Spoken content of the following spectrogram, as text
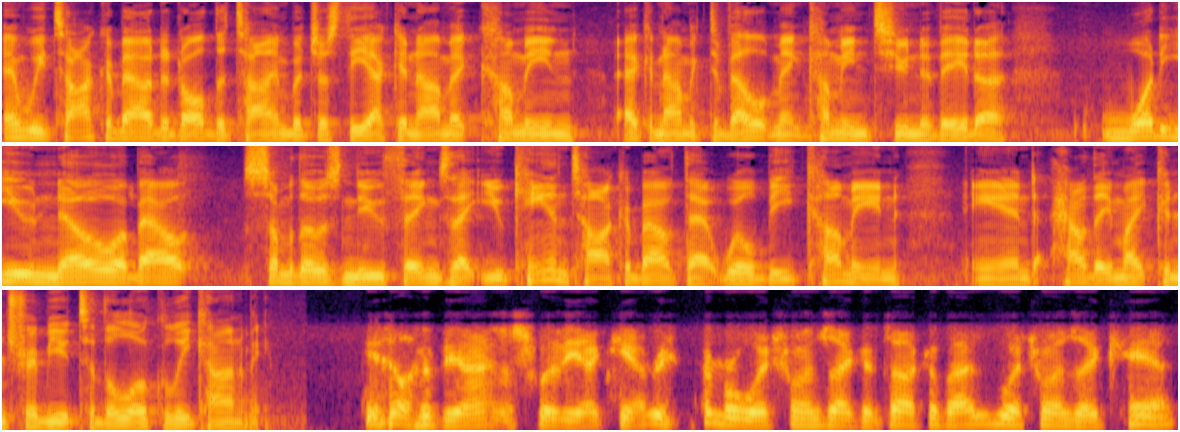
And we talk about it all the time, but just the economic coming, economic development coming to Nevada. What do you know about some of those new things that you can talk about that will be coming and how they might contribute to the local economy? You know, to be honest with you, I can't remember which ones I can talk about, and which ones I can't.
